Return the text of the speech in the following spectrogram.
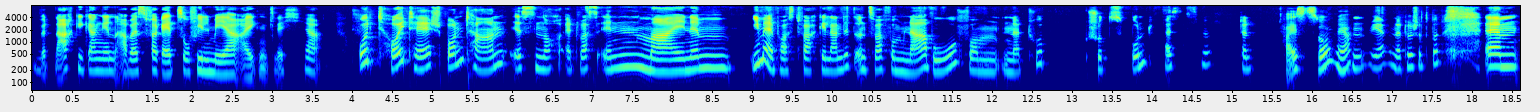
wird nachgegangen, aber es verrät so viel mehr eigentlich, ja. Und heute spontan ist noch etwas in meinem E-Mail-Postfach gelandet und zwar vom NABU, vom Naturschutzbund, heißt's, ne? Dann Heißt so, ja? Ja, Naturschutzbund. Ähm,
